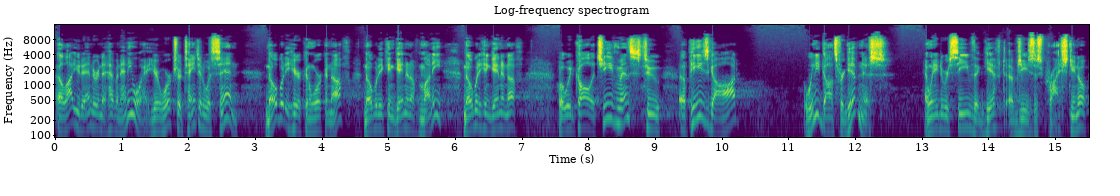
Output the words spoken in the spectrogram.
allow you to enter into heaven anyway. Your works are tainted with sin. Nobody here can work enough. Nobody can gain enough money. Nobody can gain enough what we'd call achievements to appease God. We need God's forgiveness. And we need to receive the gift of Jesus Christ. You know,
